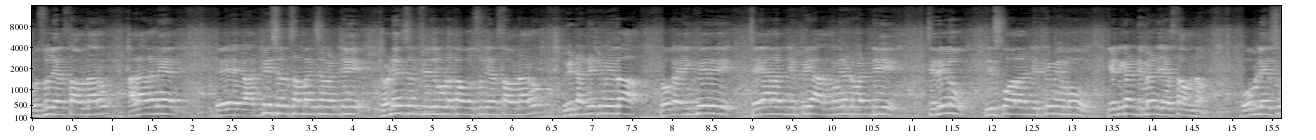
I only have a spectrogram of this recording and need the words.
వసూలు చేస్తూ ఉన్నారు. అలాగనే అడ్మిషన్ సంబంధించినటువంటి డొనేషన్ ఫీజులు కూడా వసూలు చేస్తూ ఉన్నారు. వీటన్నిటి మీద ఒక ఎంక్వైరీ చేయాలని చెప్పి ఆ రకమైనటువంటి చర్యలు తీసుకోవాలని చెప్పి మేము గట్టిగా డిమాండ్ చేస్తూ ఉన్నాం. ఓబ్లేసు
